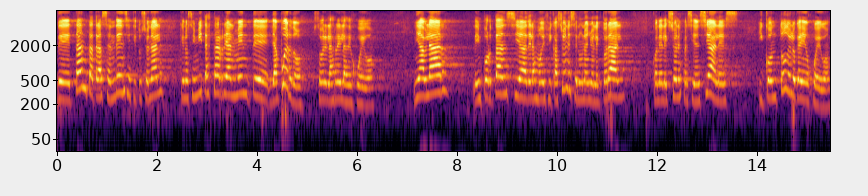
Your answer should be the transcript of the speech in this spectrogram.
de tanta trascendencia institucional que nos invita a estar realmente de acuerdo sobre las reglas de juego. Ni hablar de importancia de las modificaciones en un año electoral, con elecciones presidenciales y con todo lo que hay en juego.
